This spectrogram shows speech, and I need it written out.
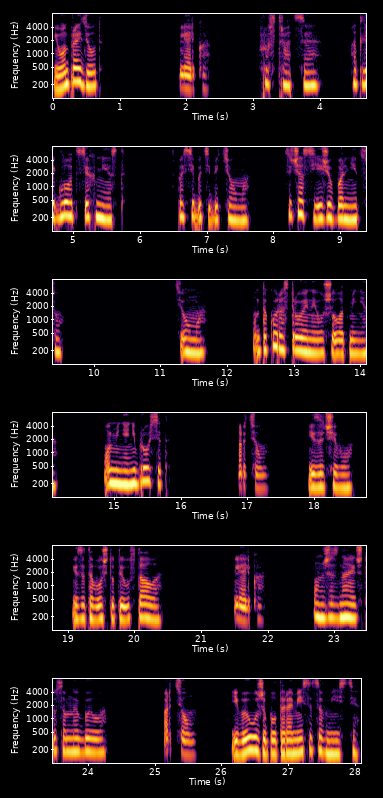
И он пройдет. Лялька. Фрустрация. Отлегло от всех мест. Спасибо тебе, Тёма. Сейчас съезжу в больницу. Тёма. Он такой расстроенный ушел от меня. Он меня не бросит. Артём. Из-за чего? Из-за того, что ты устала? Лялька. Он же знает, что со мной было. Артём. И вы уже полтора месяца вместе.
